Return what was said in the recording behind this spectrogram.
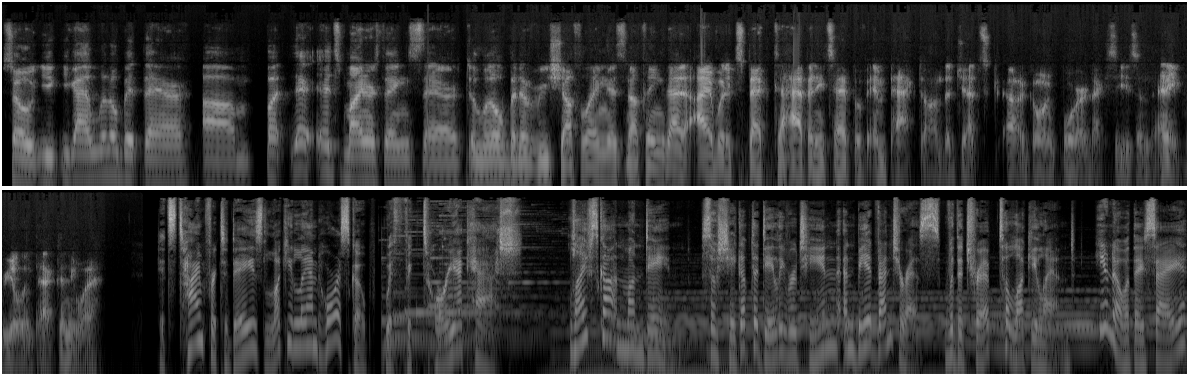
so you, you got a little bit there, um, but there, it's minor things there. A little bit of reshuffling is nothing that I would expect to have any type of impact on the Jets uh, going forward next season. Any real impact, anyway. It's time for today's Lucky Land horoscope with Victoria Cash. Life's gotten mundane, so shake up the daily routine and be adventurous with a trip to Lucky Land. You know what they say.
